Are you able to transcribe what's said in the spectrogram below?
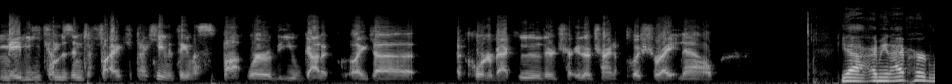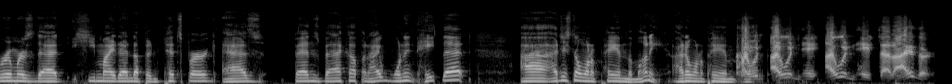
maybe he comes into. fi- I can't even think of a spot where you've got a like a, a quarterback who they're they're trying to push right now. Yeah, I mean, I've heard rumors that he might end up in Pittsburgh as Ben's backup, and I wouldn't hate that. Uh, I just don't want to pay him the money. I don't want to pay him. I would I wouldn't hate I wouldn't hate that either.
